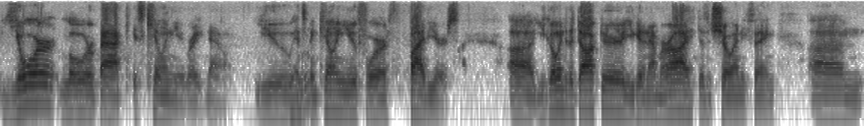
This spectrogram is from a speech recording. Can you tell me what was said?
your lower back is killing you right now. You mm-hmm. it's been killing you for five years. Uh, you go into the doctor, you get an MRI, it doesn't show anything, um,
